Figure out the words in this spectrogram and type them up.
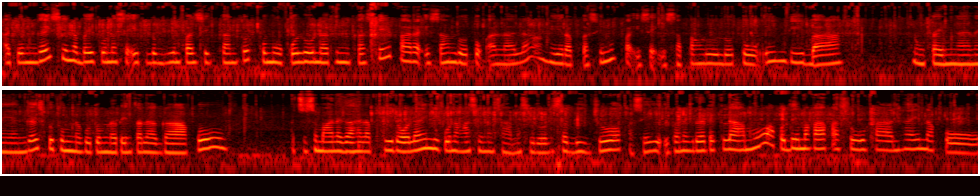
At yan guys, sinabay ko na sa itlog yung pansit canton. Kumukulo na rin kasi para isang lutuan na lang. Ang hirap kasi mo pa isa-isa pang lulutuin, ba? Nung time nga na yan guys, gutom na gutom na rin talaga ako. At sa mga naghahanap kay Lola, hindi ko na kasi nasama si Lola sa video kasi yung iba nagre-reklamo, ako din makakasuhan. Hay nako.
